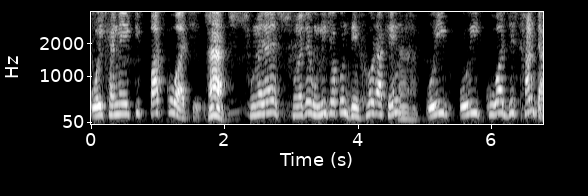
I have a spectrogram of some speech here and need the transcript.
ওইখানে একটি পাতকুয়া আছে। হ্যাঁ। শোনা যায় শোনা যায় উনি যখন দেহ রাখেন হ্যাঁ। ওই ওই কুয়ার যে স্থানটা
